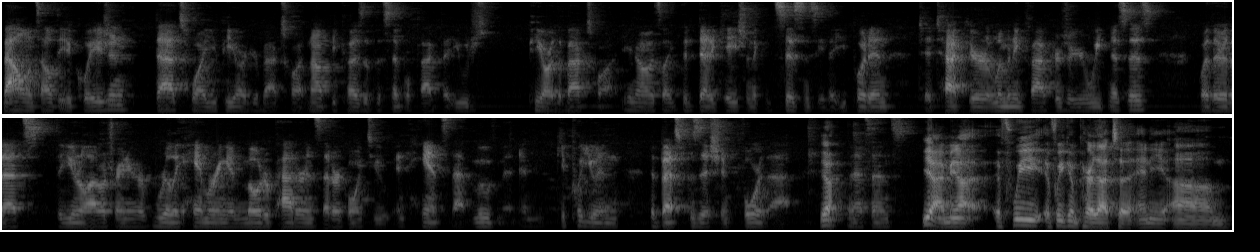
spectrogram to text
balance out the equation. That's why you PR'd your back squat, not because of the simple fact that you just PR the back squat. You know, it's like the dedication, the consistency that you put in to attack your limiting factors or your weaknesses, whether that's the unilateral training or really hammering in motor patterns that are going to enhance that movement and put you in the best position for that. Yeah. In that sense. Yeah. I mean, if we, if we compare that to any, um,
